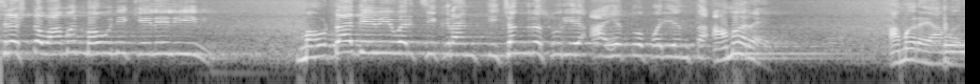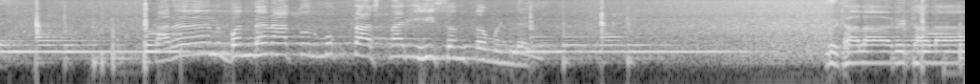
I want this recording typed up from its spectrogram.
श्रेष्ठ वामन भाऊनी केलेली महोटा देवीवरची क्रांती चंद्र सूर्य आहे तोपर्यंत अमर आहे. अमर आहे अमर आहे. कारण बंधनातून मुक्त असणारी ही संत मंडळी. विठाला विठाला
